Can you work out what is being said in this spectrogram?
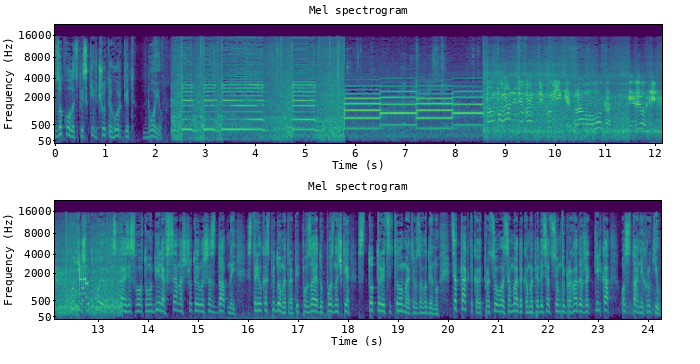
З околиць Пісків чути гуркіт бою. Поранення верхньої повіки, правого ока і легких. Водій швидкої витискає зі свого автомобіля все, на що той лише здатний. Стрілка спідометра підповзає до позначки 130 кілометрів за годину. Ця тактика відпрацьовувалася медиками 57-ї бригади вже кілька останніх років.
